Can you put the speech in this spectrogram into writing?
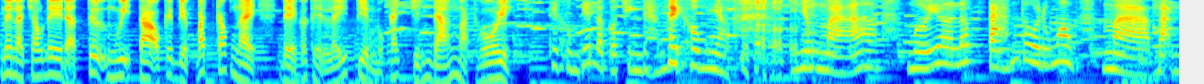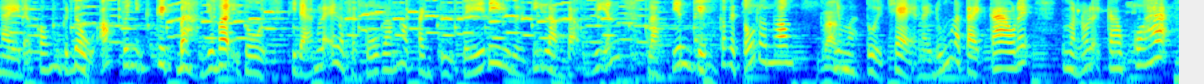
nên là cháu D đã tự ngụy tạo cái việc bắt cóc này để có thể lấy tiền một cách chính đáng mà thôi. Thế không biết là có chính đáng hay không nhỉ? Nhưng mà mới ờ, lớp 8 thôi đúng không? Mà bạn này đã có một cái đầu óc với những cái kịch bản như vậy rồi thì đáng lẽ là phải cố gắng học hành tử tế đi rồi đi làm đạo diễn, làm biên kịch có phải tốt hơn không? Vâng. Nhưng mà tuổi trẻ này đúng là tài cao đấy, nhưng mà nó lại cao quá, ừ.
